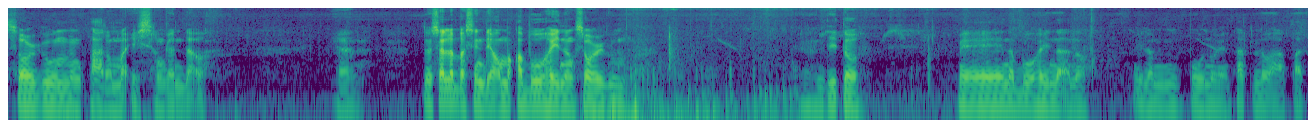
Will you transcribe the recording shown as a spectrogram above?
Sorghum ng parang mais, ang ganda o. Yan. Doon sa labas hindi ako makabuhay ng sorghum. Yan, dito, may nabuhay na ano, ilang puno yan, tatlo, apat.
